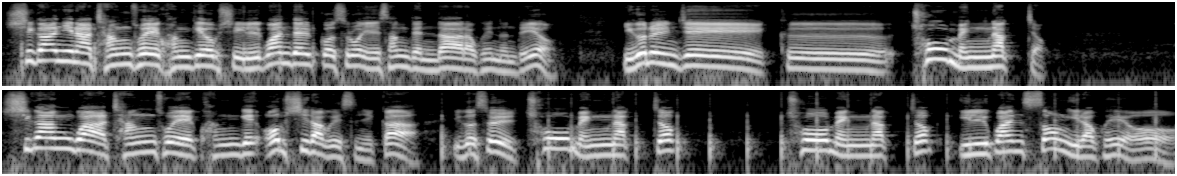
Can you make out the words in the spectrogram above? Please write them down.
시간이나 장소에 관계없이 일관될 것으로 예상된다라고 했는데요. 이거를 이제 그 초맥락적 시간과 장소에 관계없이라고 했으니까 이것을 초맥락적 초맥락적 일관성이라고 해요.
